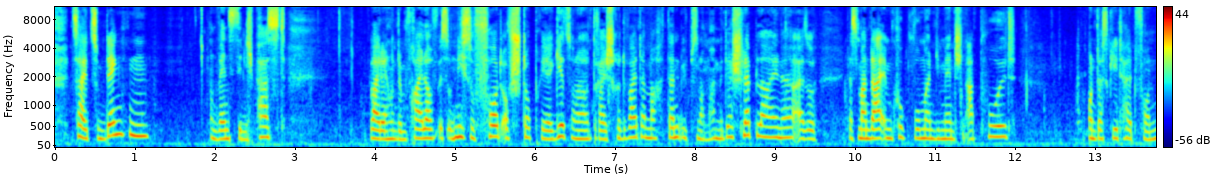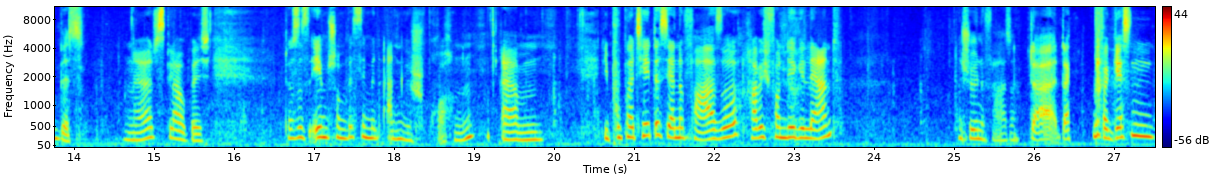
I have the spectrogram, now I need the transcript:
Zeit zum Denken. Und wenn es dir nicht passt, weil dein Hund im Freilauf ist und nicht sofort auf Stopp reagiert, sondern drei Schritte weiter macht, dann übst nochmal mit der Schleppleine. Also, dass man da eben guckt, wo man die Menschen abholt. Und das geht halt von bis. Ja, das glaube ich. Hast es eben schon ein bisschen mit angesprochen. Ähm, die Pubertät ist ja eine Phase, habe ich von dir gelernt. Eine schöne Phase. Da, da vergessen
